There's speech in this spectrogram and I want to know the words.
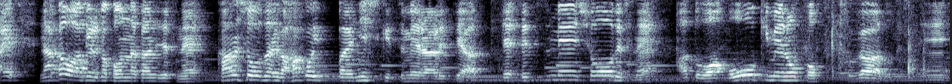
はい。中を開けるとこんな感じですね。干渉剤が箱いっぱいに敷き詰められてあって、説明書ですね。あとは大きめのポップガードですね。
